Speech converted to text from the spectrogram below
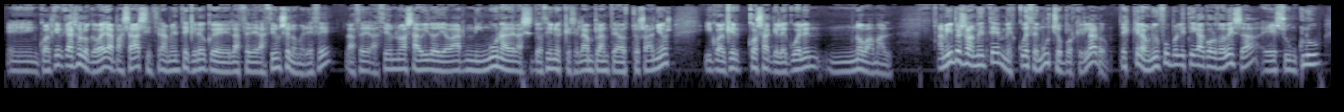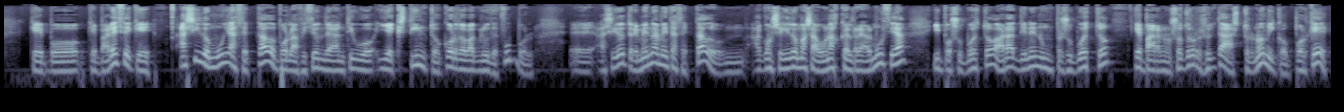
en cualquier caso, lo que vaya a pasar, sinceramente creo que la federación se lo merece. La federación no ha sabido llevar ninguna de las situaciones que se le han planteado estos años y cualquier cosa que le cuelen no va mal. A mí personalmente me escuece mucho porque, claro, es que la Unión Futbolística Cordobesa es un club que, parece que ha sido muy aceptado por la afición del antiguo y extinto Córdoba Club de Fútbol. Eh, ha sido tremendamente aceptado. Ha conseguido más abonados que el Real Murcia y, por supuesto, ahora tienen un presupuesto que para nosotros resulta astronómico. ¿Por qué?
